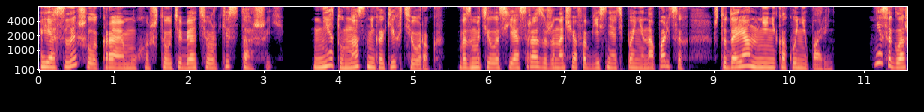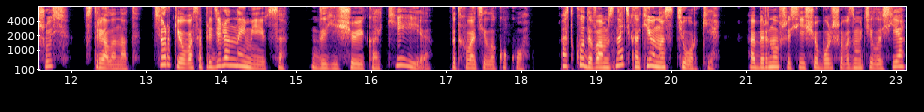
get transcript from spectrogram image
«Я слышала краем уха, что у тебя тёрки с Ташей». «Нет у нас никаких тёрок», — возмутилась я, сразу же начав объяснять Пенни на пальцах, что Дариан мне никакой не парень. «Не соглашусь», — встряла Нат. «Тёрки у вас определённо имеются». «Да ещё и какие!» — подхватила Коко. «Откуда вам знать, какие у нас тёрки?» Обернувшись, ещё больше возмутилась я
